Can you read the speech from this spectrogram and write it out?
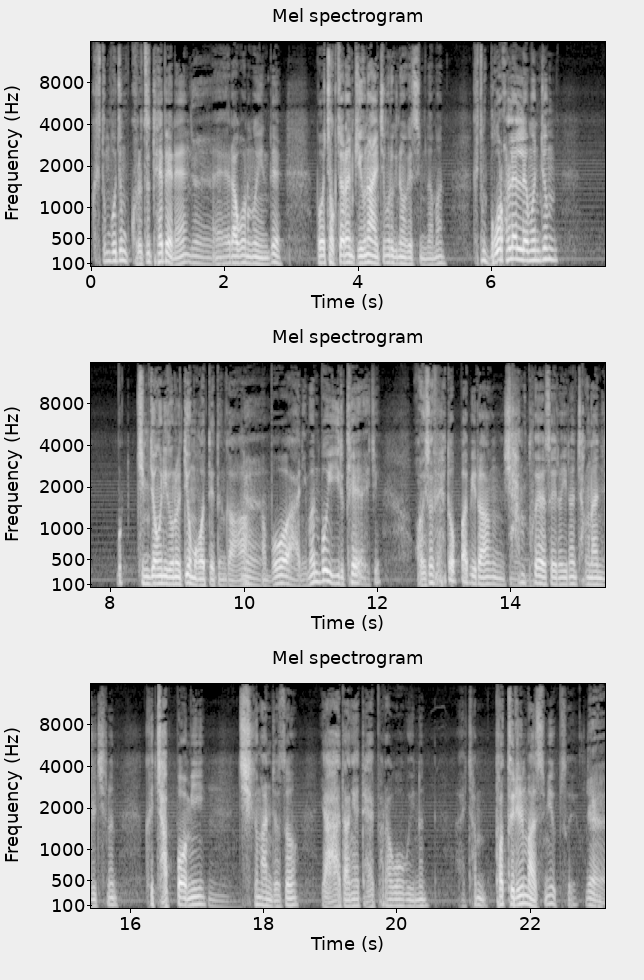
그래도 뭐 좀 그래도 대배네 예. 에, 라고 하는 거인데 뭐 적절한 비유는 아닐지 모르긴 하겠습니다만 그래도 뭘 하려면 좀 뭐 김정은이 돈을 띄어먹었다든가 예. 뭐 아니면 뭐 이렇게 해야지 어디서 회덮밥이랑 샴푸해서 이런 이런 장난질 치는 그 잡범이 음. 지금 앉아서 야당의 대표라고 하고 있는 참 더 드릴 말씀이 없어요. 예.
